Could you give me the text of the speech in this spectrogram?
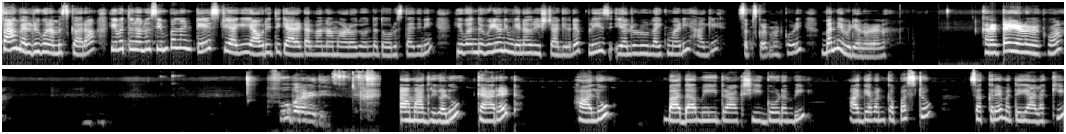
ಫ್ಯಾಮ್ ಎಲ್ರಿಗೂ ನಮಸ್ಕಾರ. ಇವತ್ತು ನಾನು ಸಿಂಪಲ್ ಆ್ಯಂಡ್ ಟೇಸ್ಟಿಯಾಗಿ ಯಾವ ರೀತಿ ಕ್ಯಾರೆಟ್ ಹಲ್ವಾನ ಮಾಡೋದು ಅಂತ ತೋರಿಸ್ತಾ ಇದ್ದೀನಿ. ಈ ಒಂದು ವಿಡಿಯೋ ನಿಮ್ಗೆ ಏನಾದರೂ ಇಷ್ಟ ಆಗಿದರೆ ಪ್ಲೀಸ್ ಎಲ್ಲರೂ ಲೈಕ್ ಮಾಡಿ ಹಾಗೆ ಸಬ್ಸ್ಕ್ರೈಬ್ ಮಾಡ್ಕೊಳ್ಳಿ. ಬನ್ನಿ ವಿಡಿಯೋ ನೋಡೋಣ. ಕರೆಕ್ಟಾಗಿ ಹೇಳಬೇಕು. ಸೂಪರ್ ಆಗೈತಿ. ಸಾಮಗ್ರಿಗಳು ಕ್ಯಾರೆಟ್ ಹಾಲು ಬಾದಾಮಿ ದ್ರಾಕ್ಷಿ ಗೋಡಂಬಿ ಹಾಗೆ ಒನ್ ಕಪ್ಪಷ್ಟು ಸಕ್ಕರೆ ಮತ್ತು ಯಾಲಕ್ಕಿ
